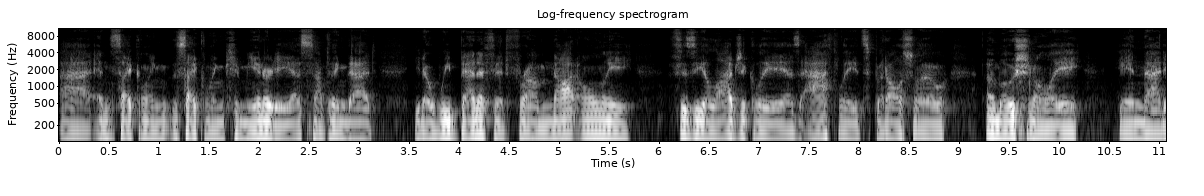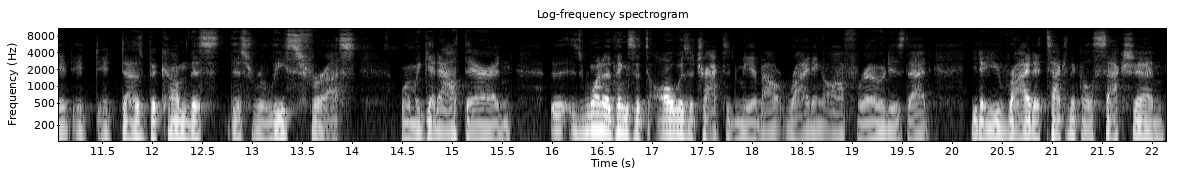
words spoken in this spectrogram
uh, and cycling the cycling community as something that you know we benefit from not only physiologically as athletes but also emotionally in that it, it, it does become this this release for us when we get out there. And it's one of the things that's always attracted me about riding off road is that you know you ride a technical section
